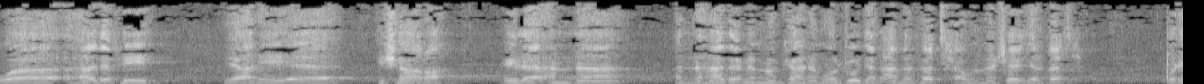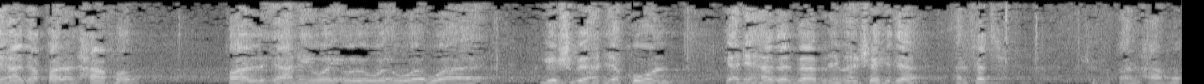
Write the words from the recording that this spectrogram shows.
وهذا فيه يعني آه، إشارة إلى أن أن هذا ممن كان موجودا عام الفتح أو ممن شهد الفتح. ولهذا قال الحافظ قال يعني ويشبه أن يكون يعني هذا الباب لمن شهد الفتح شوف قال الحافظ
